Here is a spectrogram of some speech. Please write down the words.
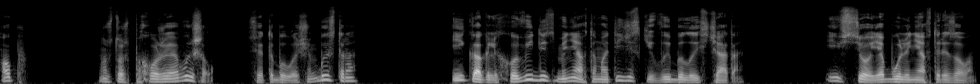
Оп. Ну что ж, похоже, я вышел. Все это было очень быстро. И, как легко видеть, меня автоматически выбило из чата. И все, я более не авторизован.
